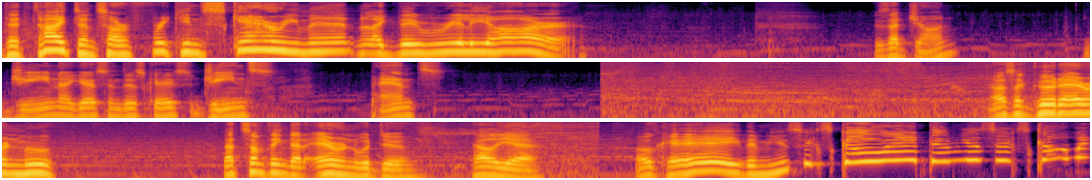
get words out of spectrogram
The Titans are freaking scary, man. Like, they really are. Is that John? Jean, I guess, in this case. Jeans? Pants? That's a good Eren move. That's something that Eren would do. Hell yeah. Okay, the music's going. The music's going.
